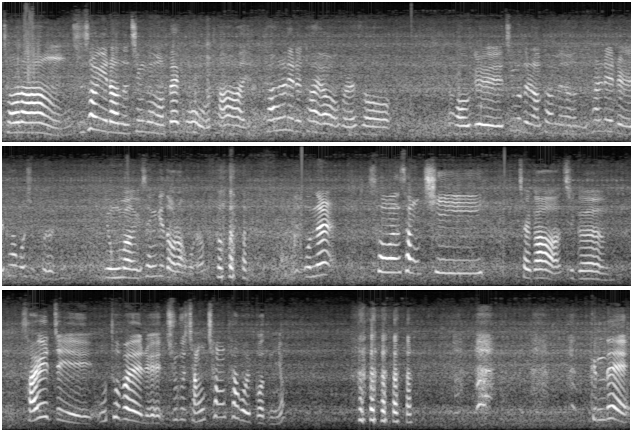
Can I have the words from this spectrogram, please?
저랑 주성이라는 친구만 빼고 다, 다 할리를 타요. 그래서 거기 친구들이랑 타면 할리를 타고 싶은 욕망이 생기더라고요. 오늘 소원 성취. 제가 지금 4일째 오토바이를 주구장창 타고 있거든요. 근데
